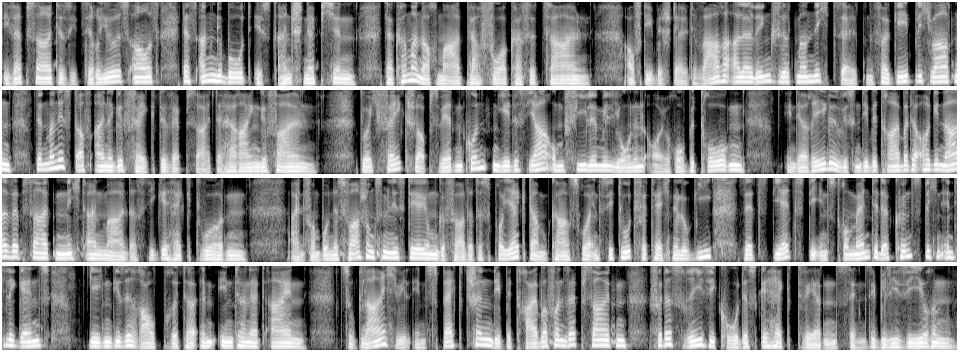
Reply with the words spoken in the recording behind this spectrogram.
Die Webseite sieht seriös aus, das Angebot ist ein Schnäppchen, da kann man noch mal per Vorkasse zahlen. Auf die bestellte Ware allerdings wird man nicht selten vergeblich warten, denn man ist auf eine gefakte Webseite hereingefallen. Durch Fake-Shops werden Kunden jedes Jahr um viele Millionen Euro betrogen. In der Regel wissen die Betreiber der Originalwebseiten nicht einmal, dass sie gehackt wurden. Ein vom Bundesforschungsministerium gefördertes Projekt am Karlsruher Institut für Technologie setzt jetzt die Instrumente der künstlichen Intelligenz gegen diese Raubritter im Internet ein. Zugleich will Inspection die Betreiber von Webseiten für das Risiko des Gehacktwerdens sensibilisieren.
